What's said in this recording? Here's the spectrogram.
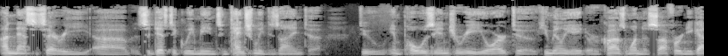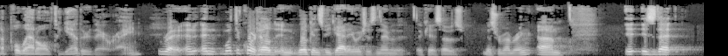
unnecessary, uh, sadistically means intentionally designed to to impose injury or to humiliate or cause one to suffer, and you got to pull that all together there, right? Right, and and what the court held in Wilkins v. Gaddy, which is the name of the, the case I was misremembering, um, is that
